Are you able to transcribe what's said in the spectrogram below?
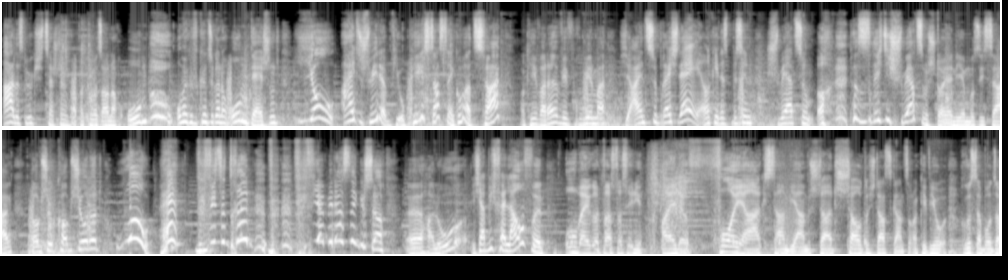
alles mögliche zerstören. Aber können wir uns auch nach oben? Oh mein Gott, wir können sogar nach oben dashen. Und, yo, alte Schwede, wie OP ist das denn? Guck mal, zack. Okay, warte, wir probieren mal hier einzubrechen. Ey, okay, das ist ein bisschen schwer zum, oh, das ist richtig schwer zum Steuern hier, muss ich sagen. Komm schon, komm schon und, wow, hä? Wir sind drin. Wie haben wir das denn geschafft? Äh, hallo? Ich habe mich verlaufen. Oh mein Gott, was ist das denn hier? Eine Feueraxt haben wir am Start. Schaut euch das Ganze an. Okay, wir rüsten aber unser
